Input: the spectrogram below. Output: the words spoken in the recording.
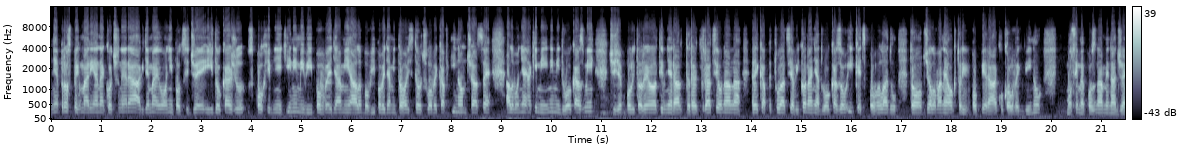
neprospech Mariana Kočnera a kde majú oni pocit, že ich dokážu spochybniť inými výpovediami alebo výpovediami toho istého človeka v inom čase alebo nejakými inými dôkazmi. Čiže boli to relatívne racionálna rekapitulácia vykonania dôkazov, i keď z pohľadu toho obžalovaného, ktorý popiera akúkoľvek vinu. Musíme poznamenať, že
